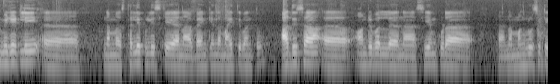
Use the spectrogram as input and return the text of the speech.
ಇಮಿಡಿಯೇಟ್ಲಿ ನಮ್ಮ ಸ್ಥಳೀಯ ಪೊಲೀಸ್ಗೆ ಬ್ಯಾಂಕಿಂದ ಮಾಹಿತಿ ಬಂತು. ಆ ದಿವಸ ಆನರೇಬಲ್ ಸಿ ಎಂ ಕೂಡ ನಮ್ಮ ಮಂಗಳೂರು ಸಿಟಿ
